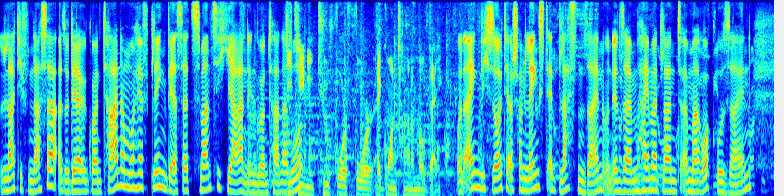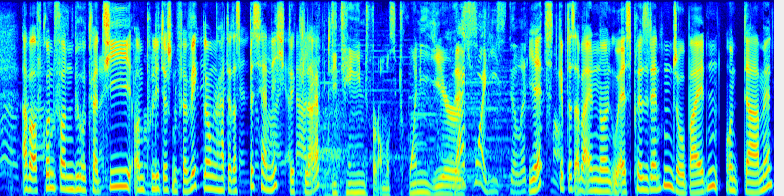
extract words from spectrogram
Latif Nasser, also der Guantanamo-Häftling, der ist seit 20 Jahren in Guantanamo. Guantanamo Bay. Und eigentlich sollte er schon längst entlassen sein und in seinem Heimatland äh, Marokko sein. Aber aufgrund von Bürokratie und politischen Verwicklungen hat er das bisher nicht geklappt. Jetzt gibt es aber einen neuen US-Präsidenten, Joe Biden, und damit,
